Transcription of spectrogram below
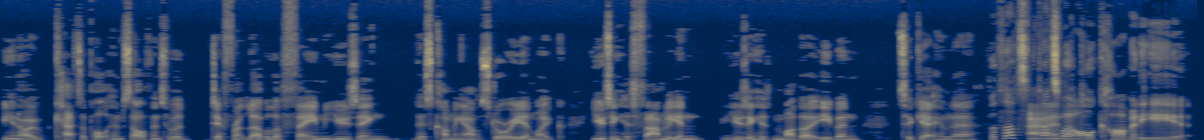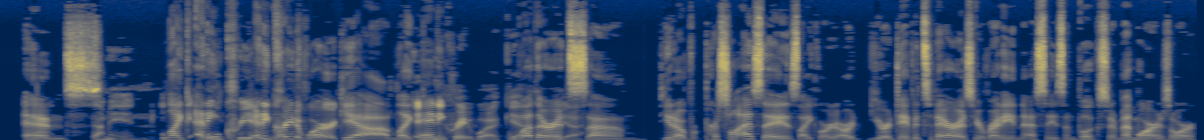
you know, catapult himself into a different level of fame using this coming out story and like using his family and using his mother even to get him there? but that's that's what all comedy and I mean, like any create- any like- creative work, yeah, like any creative work, yeah, whether it's um you know personal essays like or or you're David Sedaris, you're writing essays and books or memoirs or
